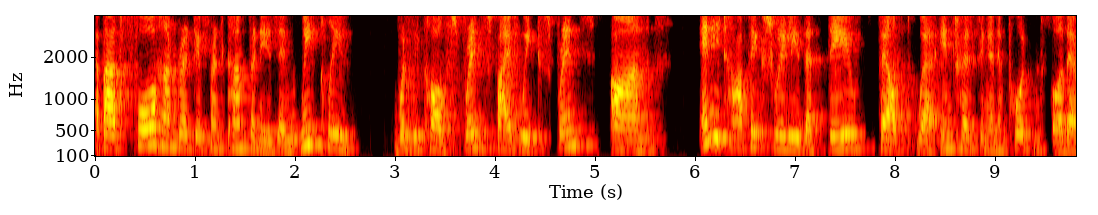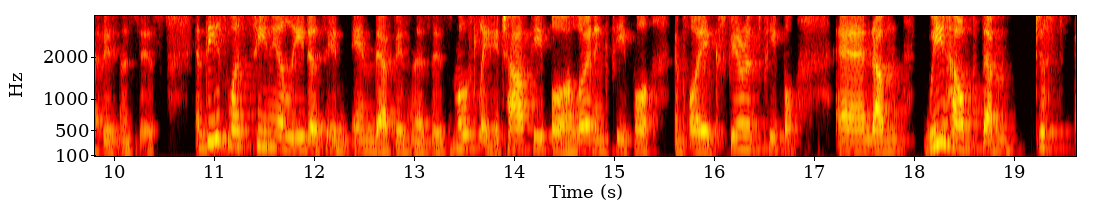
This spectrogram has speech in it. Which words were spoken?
about 400 different companies and weekly, what we call sprints, five week sprints on any topics really that they felt were interesting and important for their businesses. And these were senior leaders in, in their businesses, mostly HR people or learning people, employee experience people. And um, we help them just,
